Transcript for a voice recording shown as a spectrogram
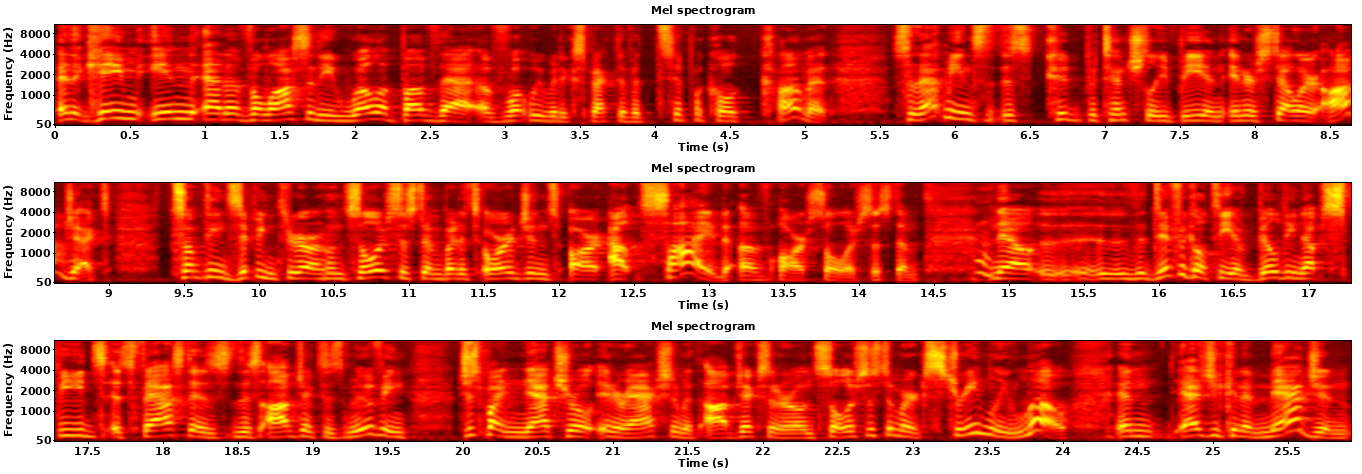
and it came in at a velocity well above that of what we would expect of a typical comet. So that means that this could potentially be an interstellar object, something zipping through our own solar system, but its origins are outside of our solar system. Hmm. Now, uh, the difficulty of building up speeds as fast as this object is moving, just by natural interaction with objects in our own solar system, are extremely low. And as you can imagine,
